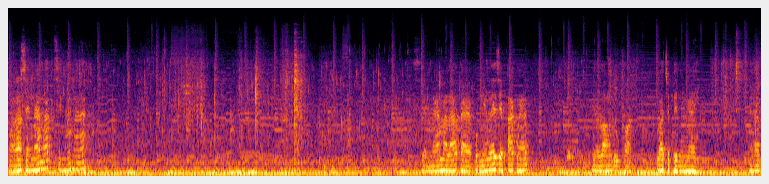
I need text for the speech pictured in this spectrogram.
อ่าเสียงน้ำครับเสียงน้ำมาแล้ว เสียบน้ำมาแล้วแต่ผมยังไม่ได้เสียบปลั๊กนะครับ เดี๋ยวลองดูก่อนว่าจะเป็นยังไงนะครับ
